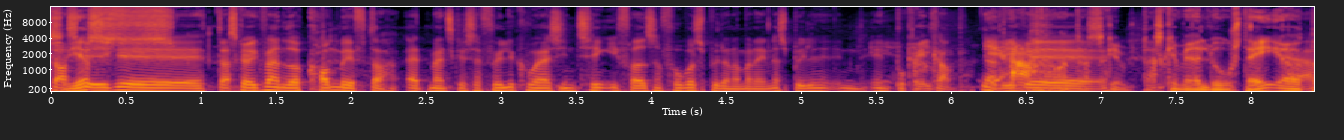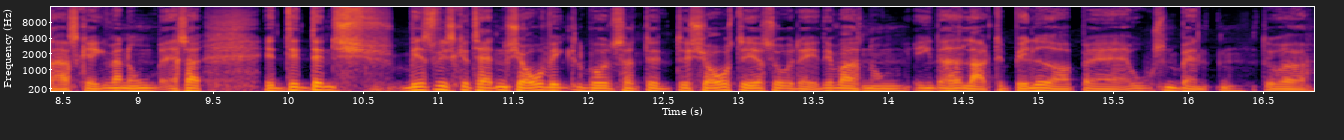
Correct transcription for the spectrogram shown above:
der, Altså, skal jeg ikke, der skal ikke være noget at komme efter, at man skal selvfølgelig kunne have sine ting i fred som fodboldspiller, når man er inde og spille en, en pokalkamp. Ja, ikke, og øh, der skal, der skal være låst af, og Ja. der skal ikke være nogen... Altså, det, den, hvis vi skal tage den sjove vinkel på det, så det, det sjoveste, jeg så i dag, det var sådan nogle, en, der havde lagt et billede op af Olsenbanden. Det var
